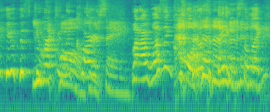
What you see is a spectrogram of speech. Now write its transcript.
he was You were collecting cold. the You're saying. But I wasn't cold. That's the thing. So like,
